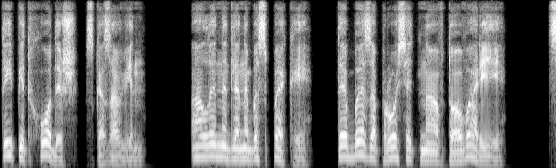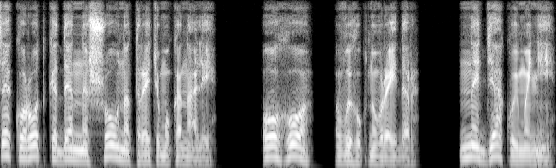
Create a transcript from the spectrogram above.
Ти підходиш, сказав він, але не для небезпеки. Тебе запросять на автоаварії. Це коротке денне шоу на третьому каналі. Ого. вигукнув рейдер. Не дякуй мені.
